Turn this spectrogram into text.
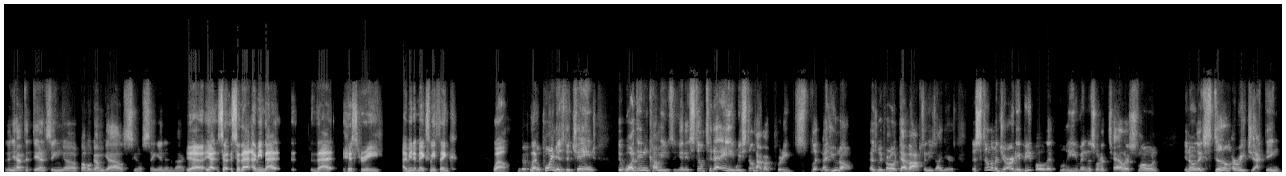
and then you have the dancing uh, bubblegum gals, you know, singing in the back. Yeah, yeah. So so that I mean that that history. I mean, it makes me think. Well, the, let, the point is to change it what didn't come easy and it's still today we still have a pretty split as you know as we promote devops and these ideas there's still a majority of people that believe in the sort of taylor sloan you know they still are rejecting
